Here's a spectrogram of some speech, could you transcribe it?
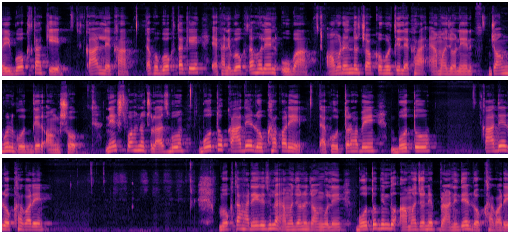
এই বক্তাকে, কার লেখা? দেখো বক্তাকে, এখানে বক্তা হলেন উবা। অমরেন্দ্র চক্রবর্তী লেখা অ্যামাজনের জঙ্গল গদ্যের অংশ। নেক্সট প্রশ্ন চলে আসব বোতো কাদের রক্ষা করে? দেখো উত্তর হবে বোতো কাদের রক্ষা করে? বক্তা হারিয়ে গেছিল অ্যামাজনের জঙ্গলে। বোতো কিন্তু আমাজনের প্রাণীদের রক্ষা করে।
